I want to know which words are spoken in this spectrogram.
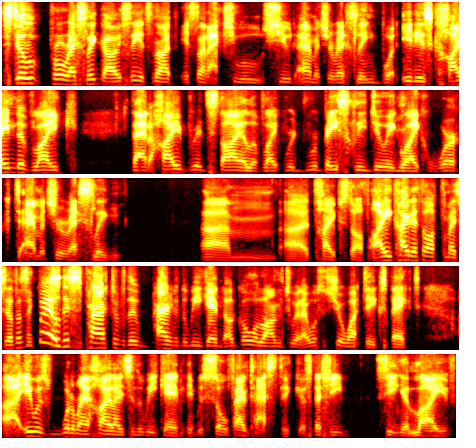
still pro wrestling, obviously. It's not it's not actual shoot amateur wrestling, but it is kind of like that hybrid style of like we're we're basically doing like worked amateur wrestling um uh type stuff. I kind of thought to myself, I was like, well, this is part of the part of the weekend. I'll go along to it. I wasn't sure what to expect. Uh, it was one of my highlights of the weekend. It was so fantastic, especially seeing it live.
